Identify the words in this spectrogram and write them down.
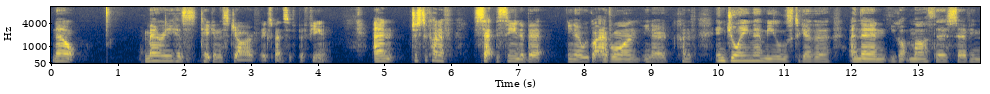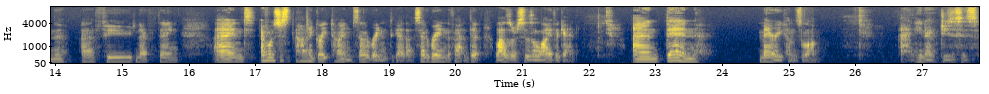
Now, Mary has taken this jar of expensive perfume, and just to kind of set the scene a bit, you know, we've got everyone, you know, kind of enjoying their meals together, and then you got Martha serving the uh, food and everything and everyone's just having a great time celebrating together, celebrating the fact that Lazarus is alive again. And then Mary comes along. And, you know, Jesus is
